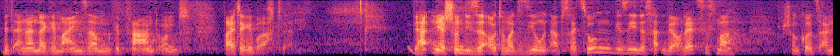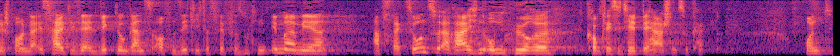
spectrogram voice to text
miteinander gemeinsam geplant und weitergebracht werden. Wir hatten ja schon diese Automatisierung und Abstraktion gesehen, das hatten wir auch letztes Mal schon kurz angesprochen. Da ist halt diese Entwicklung ganz offensichtlich, dass wir versuchen, immer mehr Abstraktion zu erreichen, um höhere Komplexität beherrschen zu können. Und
